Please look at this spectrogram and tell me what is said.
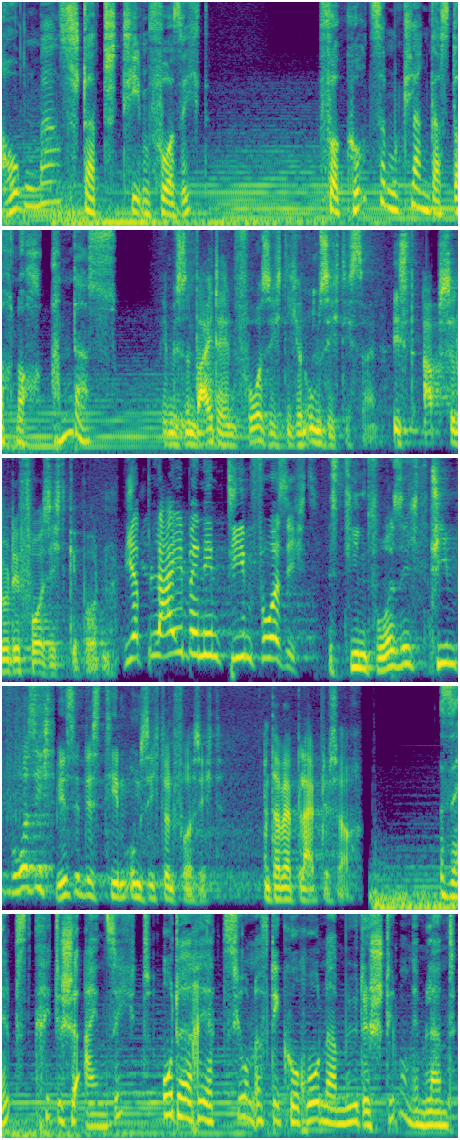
Augenmaß statt Team Vorsicht? Vor kurzem klang das doch noch anders. Wir müssen weiterhin vorsichtig und umsichtig sein. Ist absolute Vorsicht geboten. Wir bleiben im Team Vorsicht. Das Team Vorsicht? Team Vorsicht. Wir sind das Team Umsicht und Vorsicht. Und dabei bleibt es auch. Selbstkritische Einsicht oder Reaktion auf die Corona-müde Stimmung im Land?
